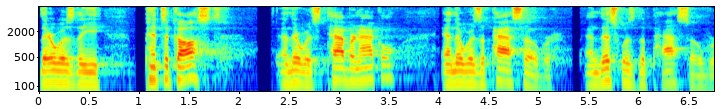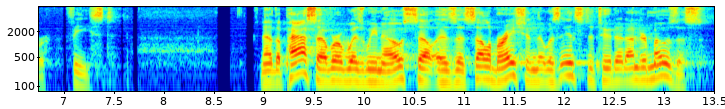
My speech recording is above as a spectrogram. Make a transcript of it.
There was the Pentecost, and there was Tabernacle, and there was a Passover. And this was the Passover feast. Now, the Passover, as we know, is a celebration that was instituted under Moses.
